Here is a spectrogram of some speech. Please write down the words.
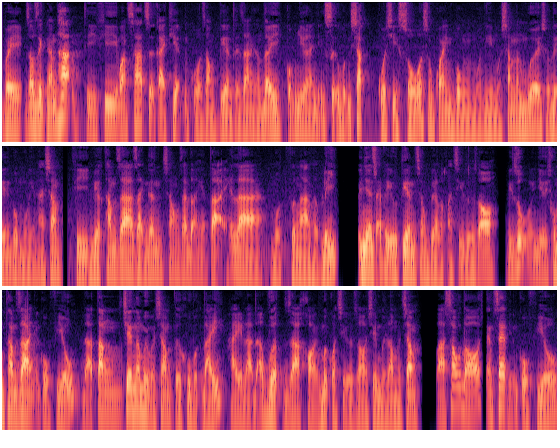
Về giao dịch ngắn hạn thì khi quan sát sự cải thiện của dòng tiền thời gian gần đây, cũng như là những sự vững chắc của chỉ số xung quanh vùng 1150 cho đến vùng 1200 thì việc tham gia giải ngân trong giai đoạn hiện tại là một phương án hợp lý. Tuy nhiên sẽ phải ưu tiên trong việc là quản trị rủi ro. Ví dụ như không tham gia những cổ phiếu đã tăng trên 50% từ khu vực đáy hay là đã vượt ra khỏi mức quản trị rủi ro trên 15% và sau đó xem xét những cổ phiếu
